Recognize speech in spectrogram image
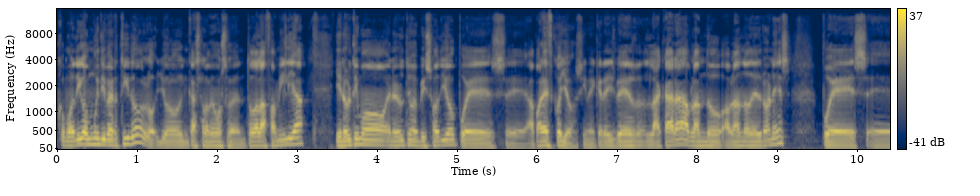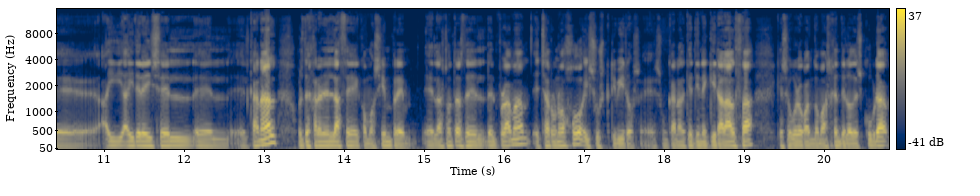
como digo, muy divertido. Lo, yo en casa lo vemos en toda la familia y en el último, en el último episodio, pues aparezco yo. Si me queréis ver la cara hablando, hablando de drones, pues ahí, ahí tenéis el, el, el, canal. Os dejaré el enlace, como siempre, en las notas del, del, programa. Echar un ojo y suscribiros. Es un canal que tiene que ir al alza, que seguro cuanto más gente lo descubra,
